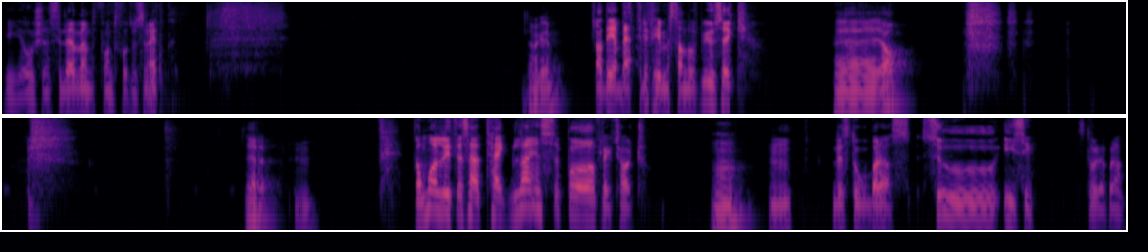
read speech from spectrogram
I Oceans Eleven från 2001. Okej. Ja, det är bättre film än Sound of Music. Eh, ja. Det är det. De har lite så här taglines på Flickchart. Mm. Mm. Det stod bara So easy. Stod det på den.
